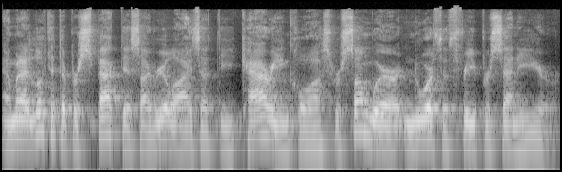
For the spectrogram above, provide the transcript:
And when I looked at the prospectus, I realized that the carrying costs were somewhere north of 3% a year.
